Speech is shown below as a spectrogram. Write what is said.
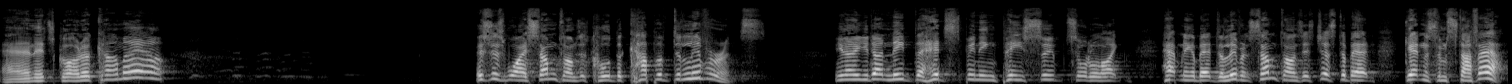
and it's got to come out. This is why sometimes it's called the cup of deliverance. You know, you don't need the head spinning pea soup sort of like happening about deliverance. Sometimes it's just about getting some stuff out.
